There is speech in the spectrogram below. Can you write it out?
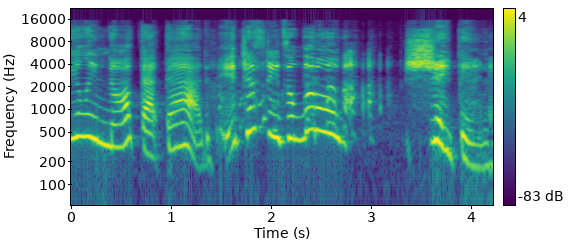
really not that bad. It just needs a little shaping.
